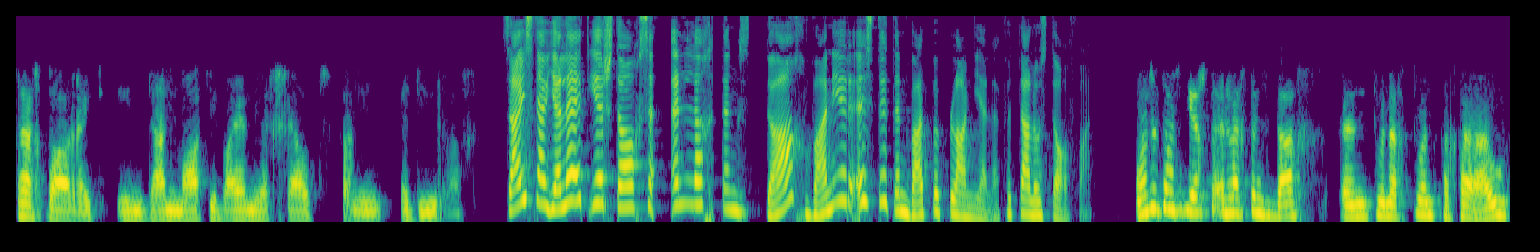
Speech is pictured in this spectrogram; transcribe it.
vrugbaarheid en dan maak jy baie meer geld van 'n dier af. Sy's nou julle het eersdaagse inligtingsdag. Wanneer is dit en wat beplan julle? Vertel ons daarvan. Ons het ons eerste inligtingsdag in 2020 gehou.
